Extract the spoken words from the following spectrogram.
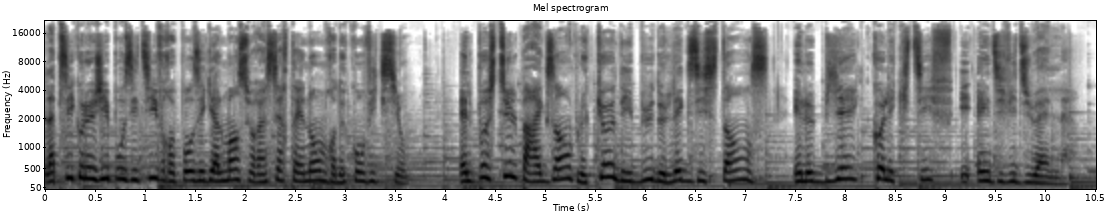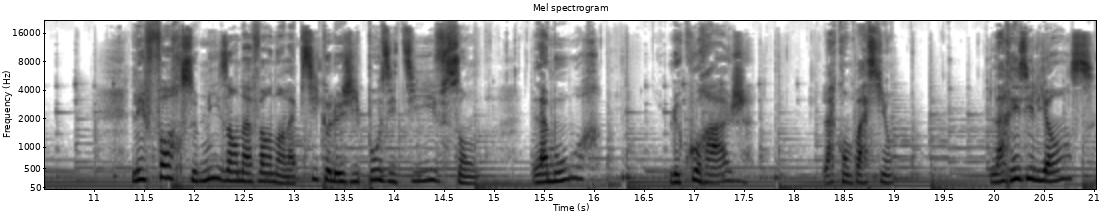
La psychologie positive repose également sur un certain nombre de convictions. Elle postule par exemple qu'un des buts de l'existence est le bien collectif et individuel. Les forces mises en avant dans la psychologie positive sont l'amour, le courage, la compassion, la résilience,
